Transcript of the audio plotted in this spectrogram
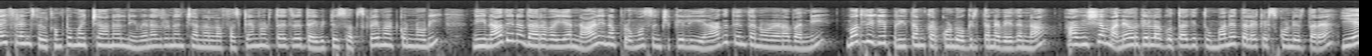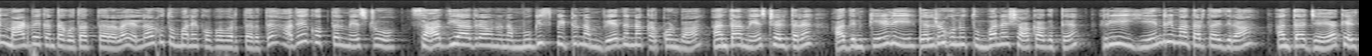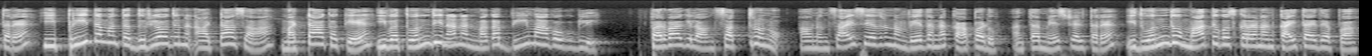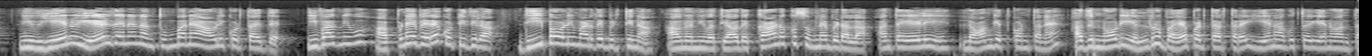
Hi friends welcome to my channel ನೀವೇನಾದರೂ ನನ್ನ ಚಾನಲ್ನ ಫಸ್ಟ್ ಟೈಮ್ ನೋಡ್ತಾ ಇದ್ರೆ ದಯವಿಟ್ಟು ಸಬ್ಸ್ಕ್ರೈಬ್ ಮಾಡ್ಕೊಂಡು ನೋಡಿ. ನೀನಾದೇನ ಧಾರಾವಾಹಿಯ ನಾಳಿನ ಪ್ರೊಮೋ ಸಂಚಿಕೆಯಲ್ಲಿ ಏನಾಗುತ್ತೆ ಅಂತ ನೋಡೋಣ ಬನ್ನಿ. ಮೊದಲಿಗೆ ಪ್ರೀತಮ್ ಕರ್ಕೊಂಡು ಹೋಗಿರ್ತಾನೆ ವೇದನ್ನ. ಆ ವಿಷಯ ಮನೆಯವ್ರಿಗೆಲ್ಲ ಗೊತ್ತಾಗಿ ತುಂಬಾನೇ ತಲೆ ಕೆಡ್ಸ್ಕೊಂಡಿರ್ತಾರೆ. ಏನ್ ಮಾಡ್ಬೇಕಂತ ಗೊತ್ತಾಗ್ತಾ ಇರಲ್ಲ. ಎಲ್ಲರಿಗೂ ತುಂಬಾನೇ ಕೋಪ ಬರ್ತಾ ಇರುತ್ತೆ. ಅದೇ ಕೋಪದಲ್ಲಿ ಮೇಸ್ಟ್ರು ಸಾಧ್ಯ ಆದ್ರೆ ಅವನನ್ನ ಮುಗಿಸ್ಬಿಟ್ಟು ನಮ್ ವೇದನ್ನ ಕರ್ಕೊಂಡ್ ಬಾ ಅಂತ ಮೇಸ್ಟ್ ಹೇಳ್ತಾರೆ. ಅದನ್ನ ಕೇಳಿ ಎಲ್ರಿಗೂ ತುಂಬಾನೇ ಶಾಕ್ ಆಗುತ್ತೆ. ರೀ, ಏನ್ರಿ ಮಾತಾಡ್ತಾ ಇದ್ದೀರಾ? ಅಂತ ಜಯ ಕೇಳ್ತಾರೆ. ಈ ಪ್ರೀತಮ್ ಅಂತ ದುರ್ಯೋಧನ ಅಟ್ಟಾಸ ಮಟ್ಟ ಹಾಕಕ್ಕೆ ಇವತ್ತೊಂದಿನ ಒಂದಿನ ನನ್ ಮಗ ಭೀಮ ಆಗೋಗ್ಲಿ. ಪರವಾಗಿಲ್ಲ, ಅವ್ನ್ ಸತ್ರುನು. ಅವನನ್ನ ಸಾಯಿಸಿ ಆದ್ರೂ ನಮ್ ವೇದನ್ನ ಕಾಪಾಡು ಅಂತ ಮೇಸ್ಟ್ ಹೇಳ್ತಾರೆ. ಇದೊಂದು ಮಾತಿಗೋಸ್ಕರ ನಾನು ಕಾಯ್ತಾ ಇದ್ದೆ ಅಪ್ಪ. ನೀವ್ ಏನು ಹೇಳ್ದೇನೆ ನಾನು ತುಂಬಾನೇ ಅವಳಿ ಕೊಡ್ತಾ ಇದ್ದೆ. ಇವಾಗ ನೀವು ಅಪ್ಪಣೆ ಬೇರೆ ಕೊಟ್ಟಿದ್ದೀರಾ. ದೀಪಾವಳಿ ಮಾಡದೆ ಬಿಡ್ತೀನ. ಅವನು ಇವತ್ತು ಯಾವ್ದೇ ಕಾರಣಕ್ಕೂ ಸುಮ್ಮನೆ ಬಿಡಲ್ಲ ಅಂತ ಹೇಳಿ ಲಾಂಗ್ ಎತ್ಕೊಂತಾನೆ ಅದನ್ನ ನೋಡಿ ಎಲ್ಲರೂ ಭಯ ಪಡ್ತಾ ಇರ್ತಾರೆ. ಏನಾಗುತ್ತೋ ಏನೋ ಅಂತ.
